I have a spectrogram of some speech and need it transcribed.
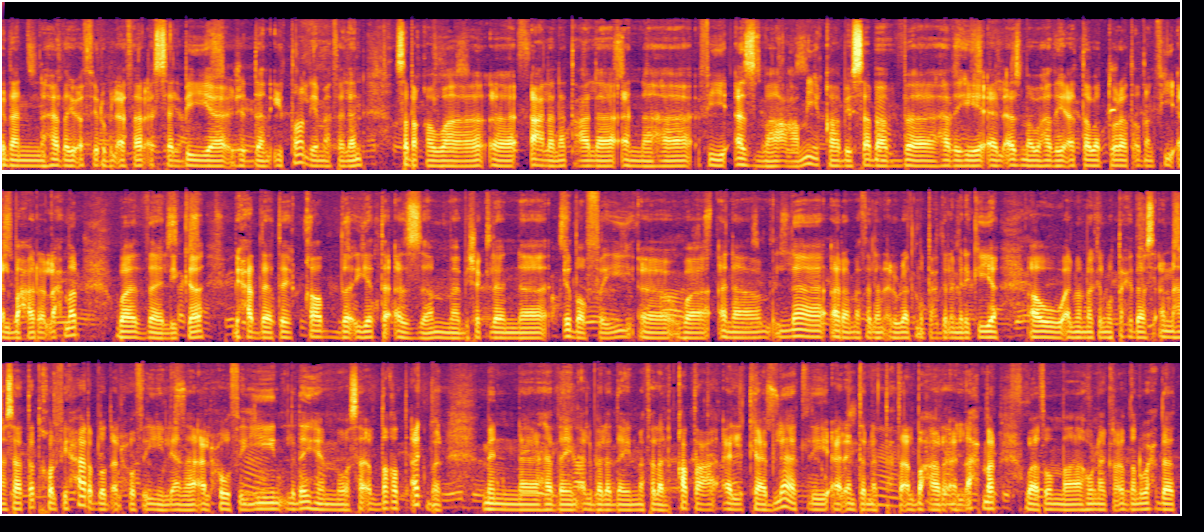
إذا هذا يؤثر بالآثار السلبية جدا. إيطاليا مثلا سبق وأعلنت على أنها في أزمة عميقة بسبب هذه الأزمة وهذه التوترات أيضا في البحر الأحمر وذلك بحد ذاته قد يتأزم بشكل إضافي وأنا لا أرى مثلا الولايات المتحدة الأمريكية أو المملكة المتحدة أنها ستدخل في حرب ضد الحوثيين لأن الحوثيين لديهم وسائل ضغط أكبر من هذين البلدين مثلا قطع الكابلات للإنترنت تحت البحر الأحمر وثم هناك أيضا وحدة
